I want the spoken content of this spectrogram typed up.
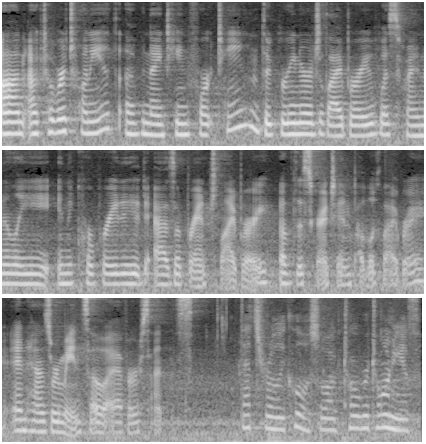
On October 20th of 1914, the Greenridge Library was finally incorporated as a branch library of the Scranton Public Library and has remained so ever since. That's really cool. So October 20th.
